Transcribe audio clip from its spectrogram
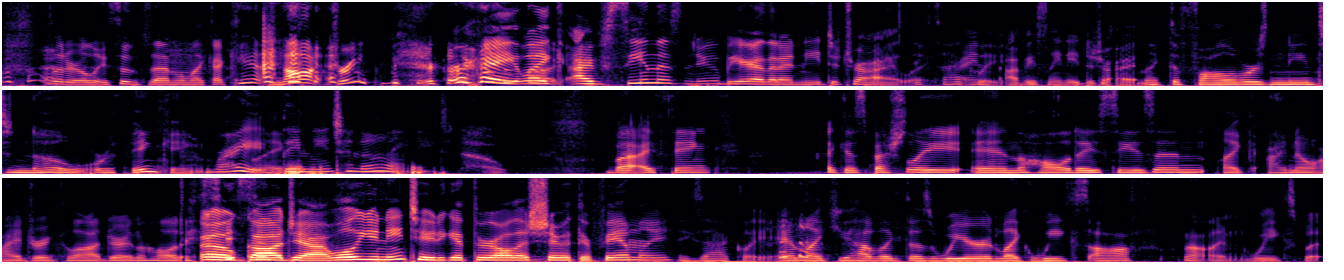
Literally, since then I'm like, I can't not drink beer. Right. Like? I've seen this new beer that I need to try. Like Exactly. I obviously need to try it. like the followers need to know what we're thinking. Right. Like, they need to know. They need to know. But I think, like especially in the holiday season, like I know I drink a lot during the holiday. Oh season. God, yeah. Well, you need to to get through all that shit with your family. Exactly, and like you have like those weird like weeks off, not like weeks, but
